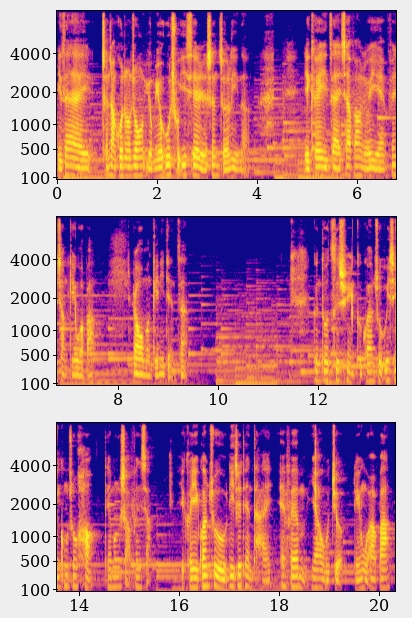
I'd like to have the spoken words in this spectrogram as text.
你在成长过程中有没有悟出一些人生哲理呢？也可以在下方留言分享给我吧让我们给你点赞。更多资讯可关注微信公众号天梦少分享也可以关注荔枝电台 fm 幺五九零五二八。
